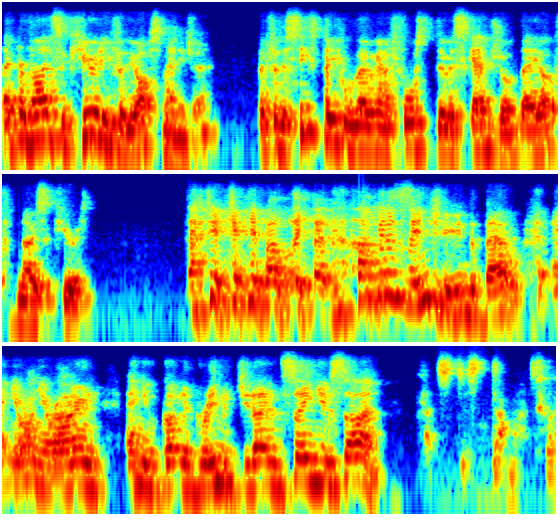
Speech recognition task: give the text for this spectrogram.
They provide security for the ops manager, but for the six people they were going to force to do a scab job, they offered no security. Can you believe that? I'm going to send you in the battle, and you're on your own, and you've got an agreement you don't even see and you've signed. That's just dumb.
